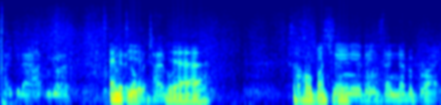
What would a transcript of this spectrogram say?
take it out, you gotta Empty it. the table yeah. There's a whole bunch of them. any of these, they never break.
